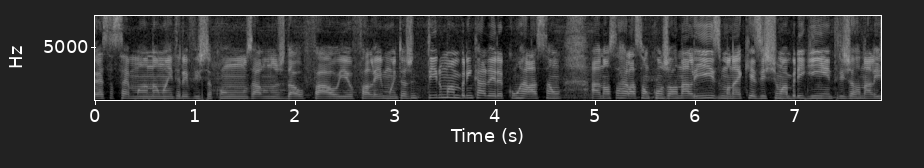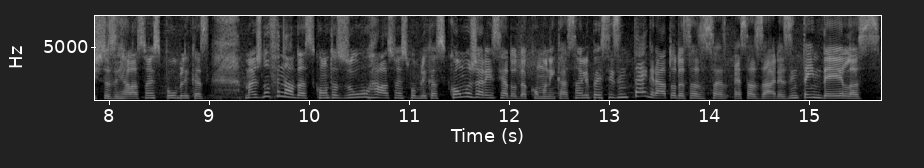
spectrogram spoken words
essa semana uma entrevista com os alunos da UFAL e eu falei muito, a gente tira uma brincadeira com relação à nossa relação com jornalismo, né, que existe uma briguinha entre jornalistas e relações públicas, mas no final das contas, o Relações Públicas, como gerenciador da comunicação, ele precisa integrar todas essas, essas áreas, entendê-las,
